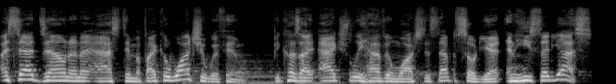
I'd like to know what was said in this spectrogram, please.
I sat down and I asked him if I could watch it with him, because I actually haven't watched this episode yet, and he said yes.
